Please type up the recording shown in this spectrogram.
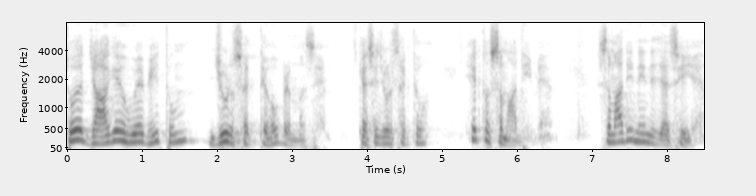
तो जागे हुए भी तुम जुड़ सकते हो ब्रह्म से। कैसे जुड़ सकते हो? एक तो समाधि में। समाधि नींद जैसी है।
